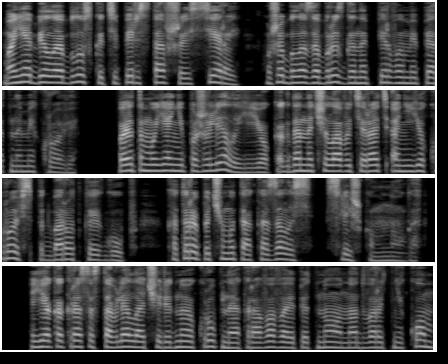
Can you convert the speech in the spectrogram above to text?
Моя белая блузка, теперь ставшая серой, уже была забрызгана первыми пятнами крови, поэтому я не пожалела ее, когда начала вытирать о нее кровь с подбородка и губ, которой почему-то оказалось слишком много. Я как раз оставляла очередное крупное кровавое пятно над воротником,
